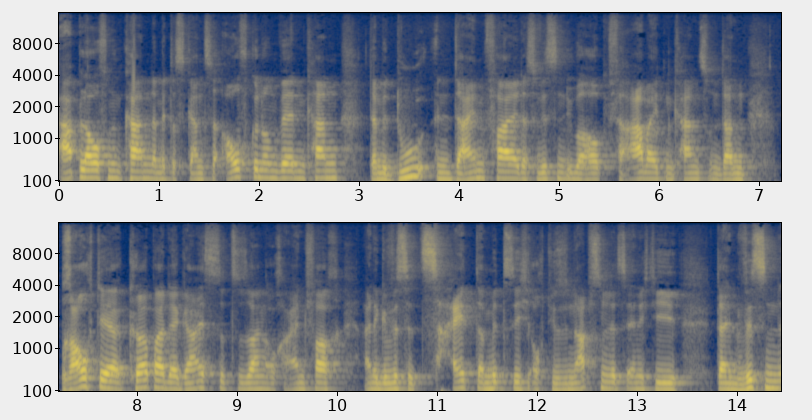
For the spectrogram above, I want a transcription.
ablaufen kann, damit das Ganze aufgenommen werden kann, damit du in deinem Fall das Wissen überhaupt verarbeiten kannst. Und dann braucht der Körper, der Geist sozusagen auch einfach eine gewisse Zeit, damit sich auch die Synapsen letztendlich, die dein Wissen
